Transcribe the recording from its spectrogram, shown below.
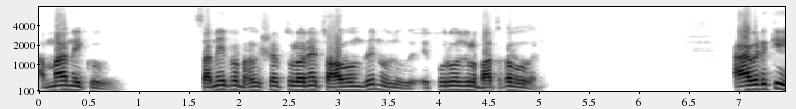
అమ్మా నీకు సమీప భవిష్యత్తులోనే చావు ఉంది నువ్వు ఎక్కువ రోజులు బతకవు అని. ఆవిడకి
